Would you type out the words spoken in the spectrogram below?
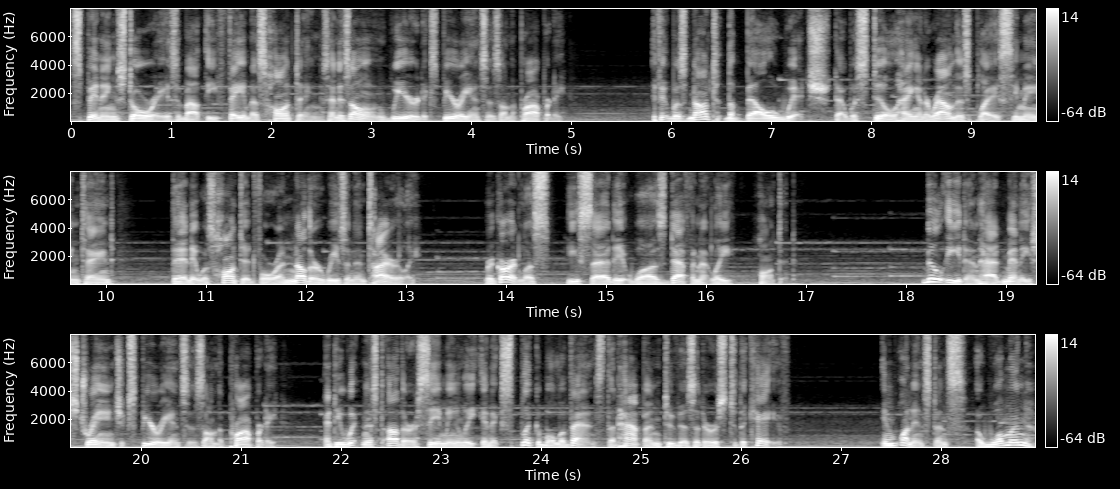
spinning stories about the famous hauntings and his own weird experiences on the property. If it was not the Bell Witch that was still hanging around this place, he maintained, then it was haunted for another reason entirely. Regardless, he said it was definitely haunted. Bill Eden had many strange experiences on the property, and he witnessed other seemingly inexplicable events that happened to visitors to the cave. In one instance, a woman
